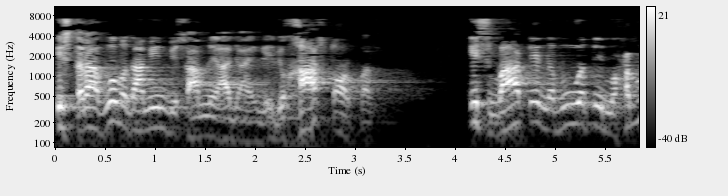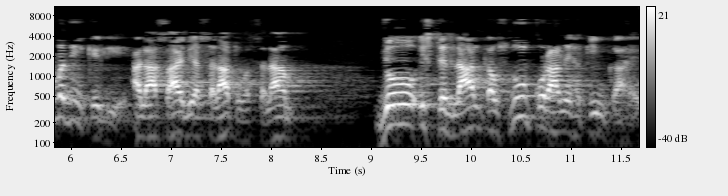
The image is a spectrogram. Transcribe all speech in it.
اس طرح وہ مضامین بھی سامنے آ جائیں گے جو خاص طور پر اس بات نبوت محمدی کے لیے اللہ صاحب یا سلاط وسلام جو استدلال کا اسلوب قرآن حکیم کا ہے،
